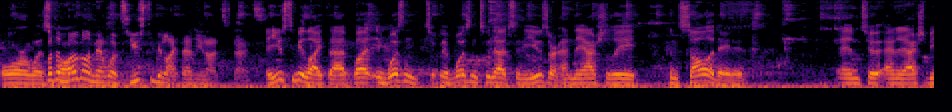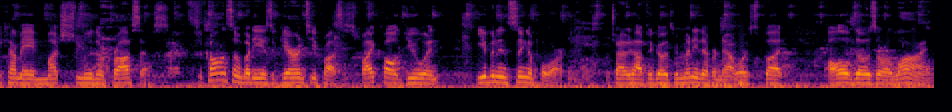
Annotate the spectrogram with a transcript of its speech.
or was. But the mobile networks used to be like that in the United States. It used to be like that, but it wasn't. It wasn't to that to the user, and they actually consolidated and to and it actually become a much smoother process. So calling somebody is a guaranteed process. If I called you in, even in Singapore, which I would have to go through many different networks, but all of those are aligned,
